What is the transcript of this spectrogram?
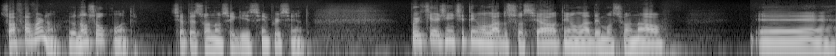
Só a favor não, eu não sou contra, se a pessoa não seguir isso 100%. Porque a gente tem um lado social, tem um lado emocional, é,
